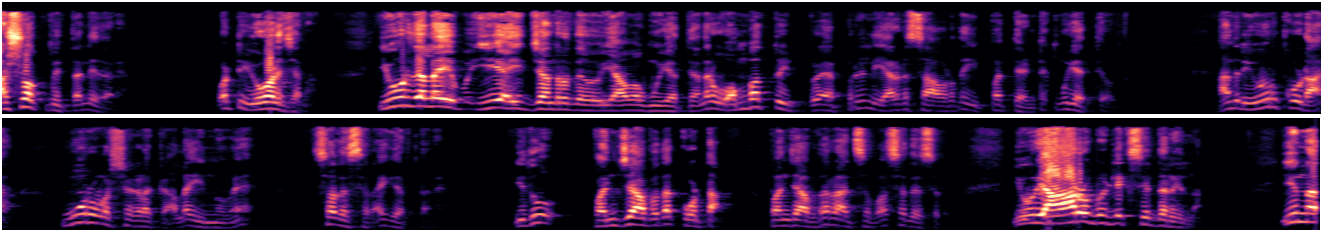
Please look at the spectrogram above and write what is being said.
ಅಶೋಕ್ ಮಿತ್ತಲ್ ಇದ್ದಾರೆ ಒಟ್ಟು ಏಳು ಜನ. ಇವ್ರದ್ದೆಲ್ಲ ಇವ್- ಈ ಐದು ಜನರದ್ದು ಯಾವಾಗ ಮುಗಿಯುತ್ತೆ ಅಂದರೆ ಒಂಬತ್ತು ಇಪ್, ಏಪ್ರಿಲ್ ಎರಡು ಸಾವಿರದ ಇಪ್ಪತ್ತೆಂಟಕ್ಕೆ ಮುಗಿಯುತ್ತೆ ಅವ್ರದ್ದು ಅಂದರೆ ಇವರು ಕೂಡ ಮೂರು ವರ್ಷಗಳ ಕಾಲ ಇನ್ನೂ ಸದಸ್ಯರಾಗಿರ್ತಾರೆ. ಇದು ಪಂಜಾಬದ ಕೋಟ, ಪಂಜಾಬದ ರಾಜ್ಯಸಭಾ ಸದಸ್ಯರು. ಇವರು ಯಾರೂ ಬಿಡ್ಲಿಕ್ಕೆ ಸಿದ್ಧರಿಲ್ಲ. ಇನ್ನು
